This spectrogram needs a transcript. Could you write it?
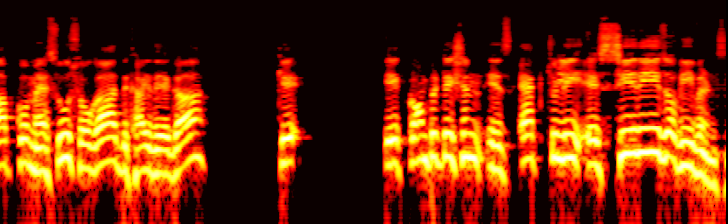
آپ کو محسوس ہوگا دکھائی دے گا کہ a competition is actually a series of events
